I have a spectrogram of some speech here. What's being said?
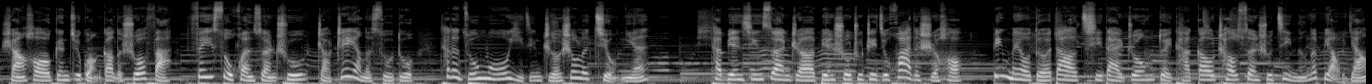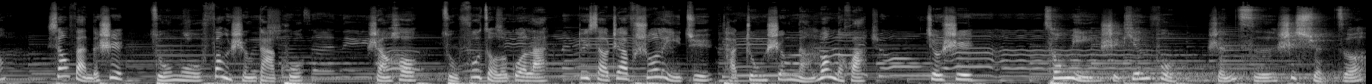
然后根据广告的说法，飞速换算出照这样的速度，他的祖母已经折寿了九年。他边心算着边说出这句话的时候，并没有得到期待中对他高超算术技能的表扬，相反的是。祖母放声大哭，然后祖父走了过来，对小 Jeff 说了一句他终生难忘的话，就是：“聪明是天赋，仁慈是选择，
